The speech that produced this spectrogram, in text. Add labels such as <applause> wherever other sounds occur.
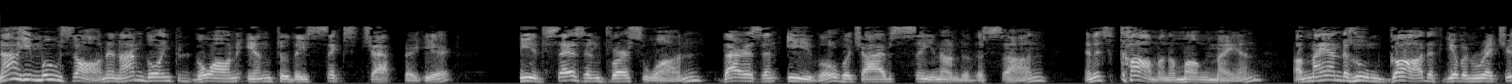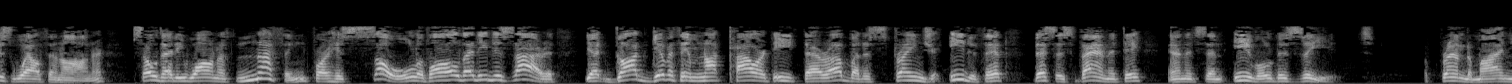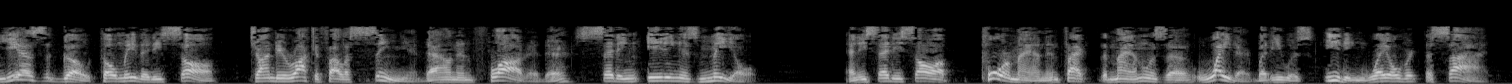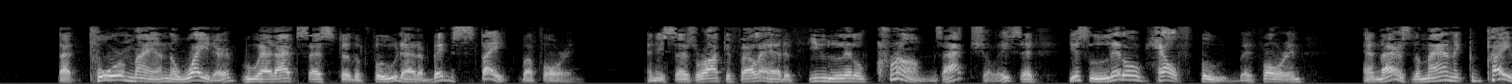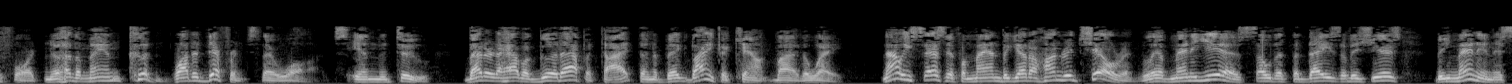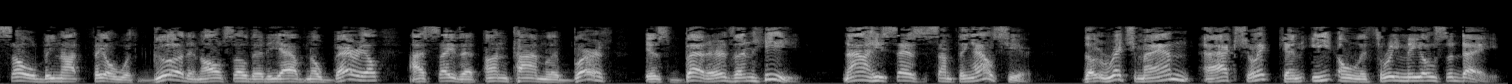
Now he moves on, and I'm going to go on into the sixth chapter here. He says in verse 1 There is an evil which I've seen under the sun, and it's common among men, a man to whom God hath given riches, wealth, and honor, so that he wanteth nothing for his soul of all that he desireth. Yet God giveth him not power to eat thereof, but a stranger eateth it. This is vanity, and it's an evil disease. A friend of mine years ago told me that he saw John D. Rockefeller Sr. down in Florida sitting eating his meal. And he said he saw a poor man. In fact, the man was a waiter, but he was eating way over at the side. That poor man, the waiter, who had access to the food, had a big steak before him. And he says Rockefeller had a few little crumbs, actually. He said, just little health food before him. And there's the man that could pay for it, and the other man couldn't. What a difference there was in the two. Better to have a good appetite than a big bank account, by the way. Now he says, if a man beget a hundred children, live many years, so that the days of his years be many, and his soul be not filled with good, and also that he have no burial, I say that untimely birth is better than he. Now he says something else here. The rich man actually can eat only three meals a day.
